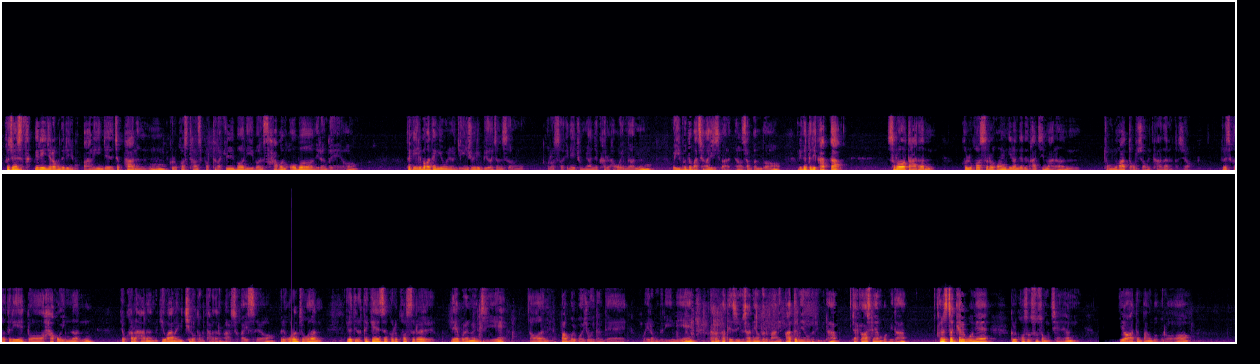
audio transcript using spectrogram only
그 중에서 특별히 여러분들이 많이 이제 접하는 글루코스 트랜스포터가 1번, 2번, 4번, 5번 이런 거예요. 특히 1번 같은 경우는 이제 인슐린 비어전성 으로서 굉장히 중요한 역할을 하고 있는 뭐 2번도 마찬가지지만 3번도 이것들이 각각 서로 다른 글루코스를 옮기는 데는 같지만은 종류가 조금씩 조금씩 다르다는 거죠. 그래서 그것들이 또 하고 있는 역할을 하는 기관의 위치로 좀 다르다는 걸 알 수가 있어요. 그리고 오른쪽은 이것들이 어떻게 해서 글루코스를 내보냈는지 나온 방법을 보여주고 있는데 뭐 여러분들이 이미 다른 파트에서 유사한 내용들을 많이 봤던 내용들입니다. 자, 교과서 내용 봅니다. 그래서 적혈군의 글루코스 수송체는 이와 같은 방법으로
